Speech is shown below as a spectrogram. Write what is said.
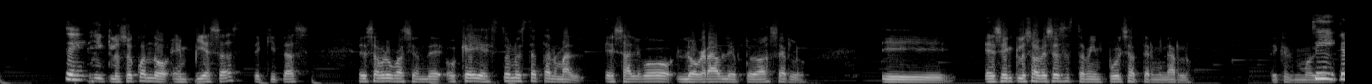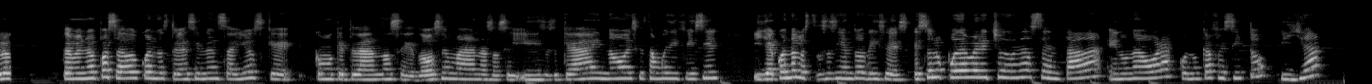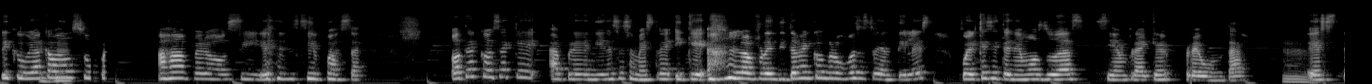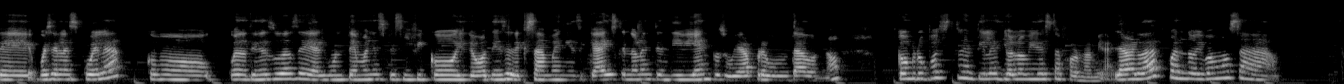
Sí, Incluso cuando empiezas, te quitas esa abrumación de, ok, esto no está tan mal, es algo lograble, puedo hacerlo. Y eso incluso a veces hasta me impulsa a terminarlo. De que sí, creo que también me ha pasado cuando estoy haciendo ensayos que como que te dan, no sé, dos semanas o así, y dices que, ay, no, es que está muy difícil. Y ya cuando lo estás haciendo dices, esto lo puede haber hecho de una sentada en una hora con un cafecito y ya, de que hubiera acabado Ujú. súper. Ajá, pero sí, sí pasa. Otra cosa que aprendí en ese semestre y que lo aprendí también con grupos estudiantiles fue el que si tenemos dudas siempre hay que preguntar. Mm, Este, pues en la escuela, como cuando tienes dudas de algún tema en específico y luego tienes el examen y es que, ay, es que no lo entendí bien, pues hubiera preguntado, ¿no? Con grupos estudiantiles yo lo vi de esta forma, mira, la verdad, cuando íbamos a,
